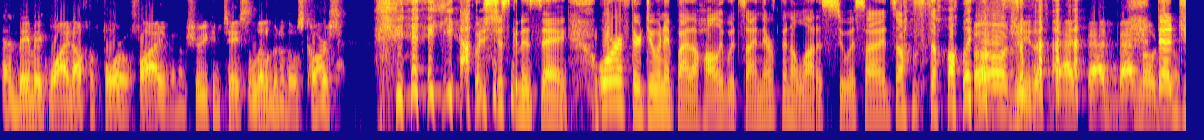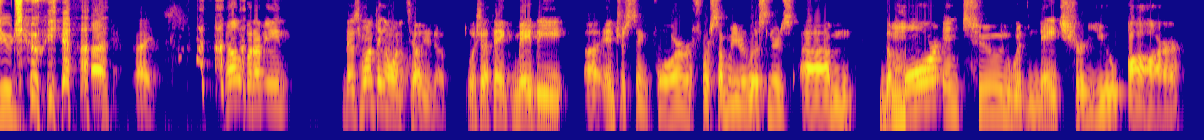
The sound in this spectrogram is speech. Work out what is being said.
And they make wine off the 405, and I'm sure you can taste a little bit of those cars. yeah, I was just going to say. Or if they're doing it by the Hollywood sign, there have been a lot of suicides off the Hollywood Oh, gee, that's bad, bad, bad mojo. Bad juju, yeah. Right, right. No, but I mean, there's one thing I want to tell you though, which I think may be uh, interesting for for some of your listeners. Um, the more in tune with nature you are,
